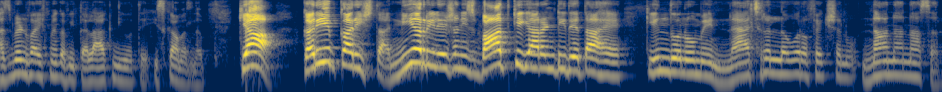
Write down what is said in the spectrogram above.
हस्बैंड वाइफ में कभी तलाक नहीं होते। इसका मतलब क्या करीब का रिश्ता नियर रिलेशन इस बात की गारंटी देता है कि इन दोनों में नेचुरल लव और अफेक्शन हो। ना ना ना सर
